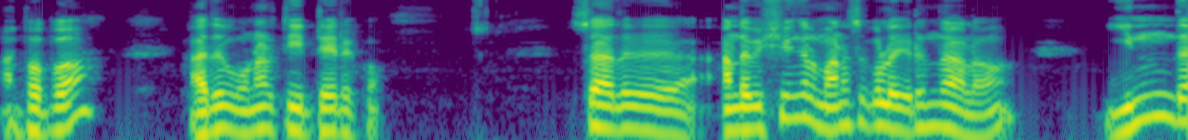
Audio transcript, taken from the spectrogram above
அப்பப்போ அது உணர்த்திகிட்டே இருக்கும். ஸோ அது அந்த விஷயங்கள் மனசுக்குள்ளே இருந்தாலும் இந்த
